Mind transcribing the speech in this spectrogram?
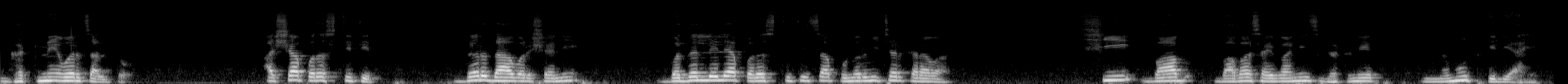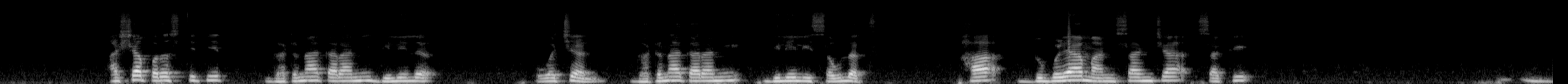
घटनेवर चालतो. अशा परिस्थितीत दर दहा वर्षांनी बदललेल्या परिस्थितीचा पुनर्विचार करावा. ही बाब बाबासाहेबांनीच घटनेत नमूद केली आहे. अशा परिस्थितीत घटनाकारांनी दिलेलं वचन घटनाकारांनी दिलेली सवलत हा दुबळ्या माणसांच्यासाठी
